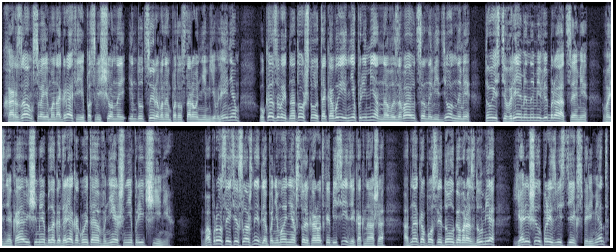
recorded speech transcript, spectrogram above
Харзам в своей монографии, посвященной индуцированным потусторонним явлениям, указывает на то, что таковые непременно вызываются наведенными, то есть временными вибрациями, возникающими благодаря какой-то внешней причине. Вопросы эти сложны для понимания в столь короткой беседе, как наша, Однако после долгого раздумья я решил произвести эксперимент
